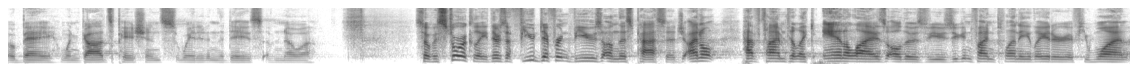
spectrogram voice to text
obey when God's patience waited in the days of Noah. So historically, there's a few different views on this passage. I don't have time to like analyze all those views. You can find plenty later if you want.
